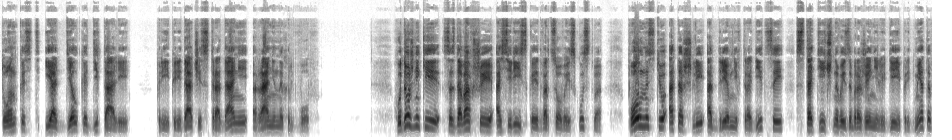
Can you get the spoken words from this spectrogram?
тонкость и отделка деталей при передаче страданий раненых львов. Художники, создававшие ассирийское дворцовое искусство, полностью отошли от древних традиций статичного изображения людей и предметов,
